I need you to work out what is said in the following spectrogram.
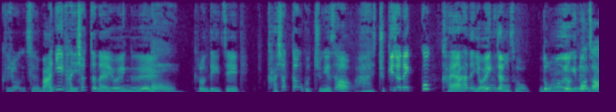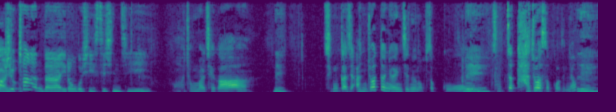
그중 지금 많이 다니셨잖아요 여행을. 네. 그런데 이제 가셨던 곳 중에서 아, 죽기 전에 꼭 가야 하는 여행 장소 너무 음. 여기는 맞아. 요- 추천한다 이런 곳이 있으신지. 어, 정말 제가 네. 지금까지 안 좋았던 여행지는 없었고 네. 진짜 다 좋았었거든요. 네.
